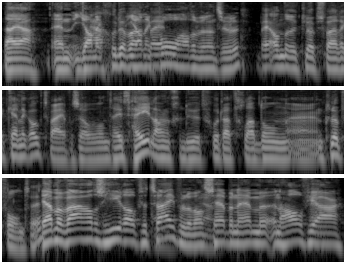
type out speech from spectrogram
nou ja, en Jannik, Ja, goed, Jannik Pol hadden we natuurlijk. Bij andere clubs waren er kennelijk ook twijfels over. Want het heeft heel lang geduurd voordat Gladon eh, een club vond. Hè? Ja, maar waar hadden ze hierover te twijfelen? Want ze hebben hem een half jaar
